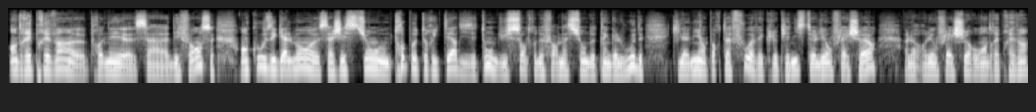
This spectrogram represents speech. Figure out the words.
André Prévin euh, prenait sa défense. En cause également sa gestion trop autoritaire, disait-on, du centre de formation de Tanglewood qu'il a mis en porte-à-faux avec le pianiste Léon Fleischer. Alors Léon Fleischer ou André Prévin,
